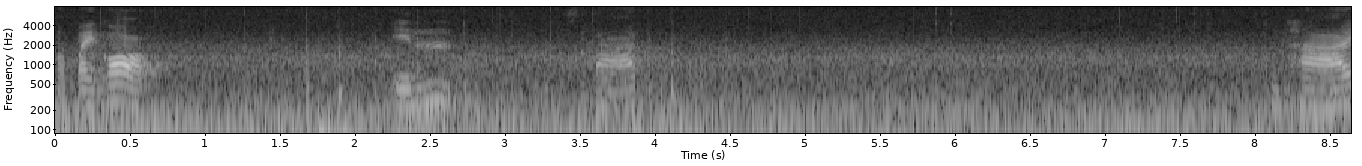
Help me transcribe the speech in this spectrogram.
ต่อไปก็ end start สุดท้าย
